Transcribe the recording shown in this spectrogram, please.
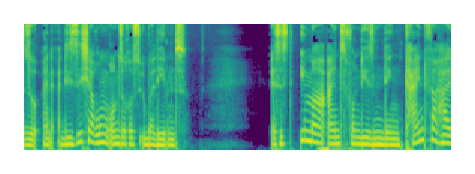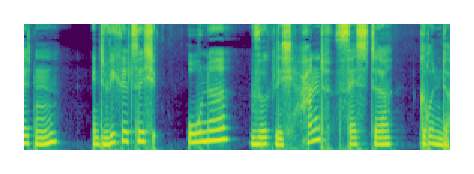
also ein, die Sicherung unseres Überlebens. Es ist immer eins von diesen Dingen. Kein Verhalten entwickelt sich ohne wirklich handfeste Gründe.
